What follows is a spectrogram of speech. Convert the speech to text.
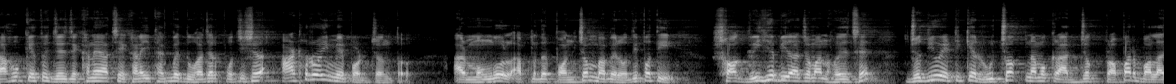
রাহু কেতু যে যেখানে আছে এখানেই থাকবে দু হাজার পঁচিশের আঠেরোই মে পর্যন্ত। আর মঙ্গল আপনাদের পঞ্চম ভাবের অধিপতি স্বগৃহে বিরাজমান হয়েছে, যদিও এটিকে রুচক নামক রাজ্যক প্রপার বলা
